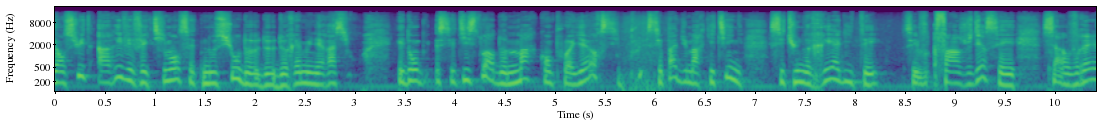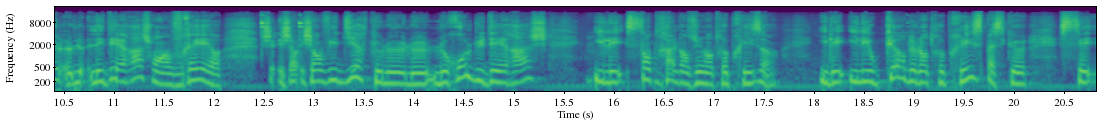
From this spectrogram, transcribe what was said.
et ensuite arrive effectivement cette notion de, de- de rémunération. Et donc, cette histoire de marque employeur, c'est pas du marketing, c'est une réalité. Enfin, je veux dire, c'est, un vrai. le- les DRH ont un vrai. euh, j'ai, envie de dire que le, le- le rôle du DRH, il est central dans une entreprise. Il est, il est au cœur de l'entreprise parce que c'est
